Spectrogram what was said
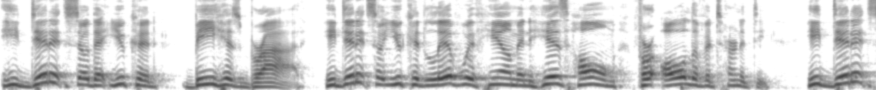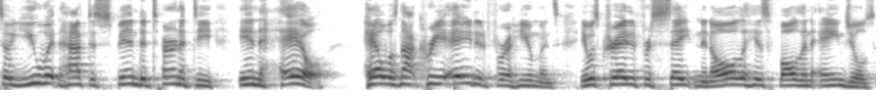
he did it so that you could be his bride. He did it so you could live with him in his home for all of eternity. He did it so you wouldn't have to spend eternity in hell. Hell was not created for humans, it was created for Satan and all of his fallen angels.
